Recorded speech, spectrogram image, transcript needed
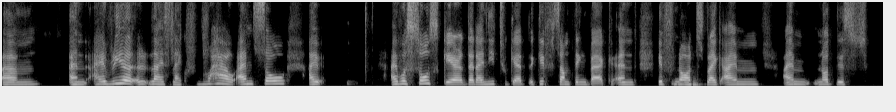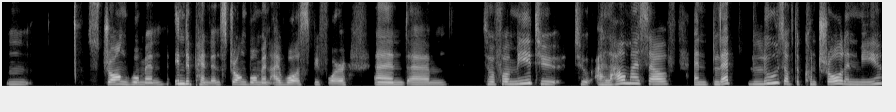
um and i realized like wow i'm so i i was so scared that i need to get give something back and if not mm. like i'm i'm not this mm, strong woman independent strong woman i was before and um, so for me to to allow myself and let lose of the control in me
